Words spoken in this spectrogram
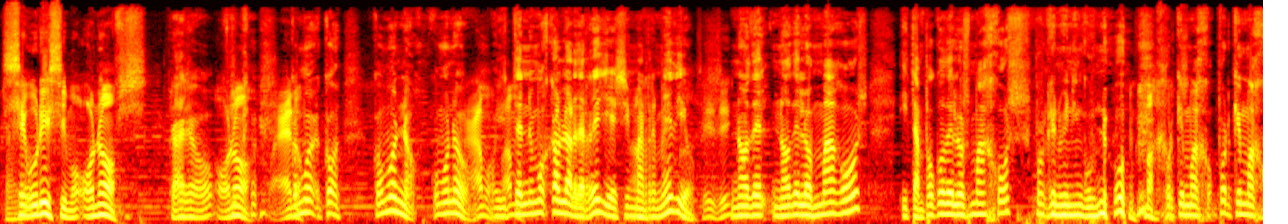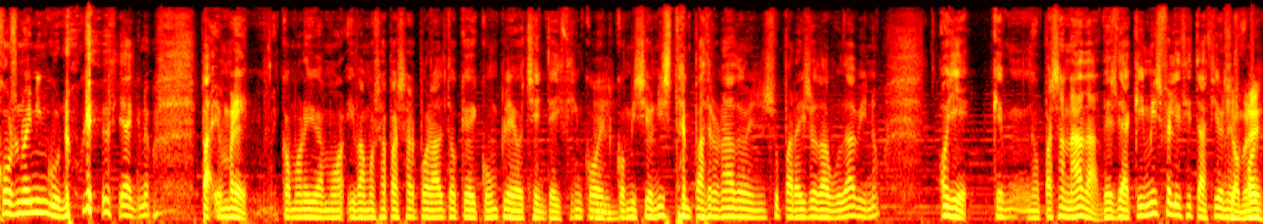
segurísimo, o no. Claro. ¿O no? Bueno. ¿Cómo, cómo, cómo no? ¿Cómo no? Vamos, Hoy vamos. tenemos que hablar de reyes, sin más remedio. sí, sí. No, de, no de los magos y tampoco de los majos, porque no hay ninguno. Majos. Porque, majo- porque majos no hay ninguno. que decía que no. Pa- hombre, ¿cómo no íbamos, íbamos a pasar por alto que hoy cumple 85 Mm. el comisionista empadronado en su paraíso de Abu Dhabi, ¿no? Oye, que no pasa nada. Desde aquí mis felicitaciones, Sí.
